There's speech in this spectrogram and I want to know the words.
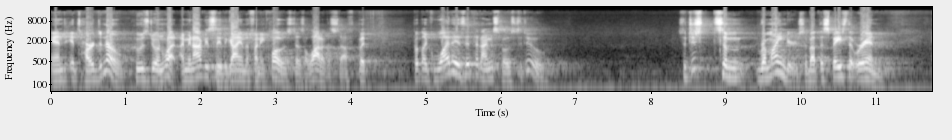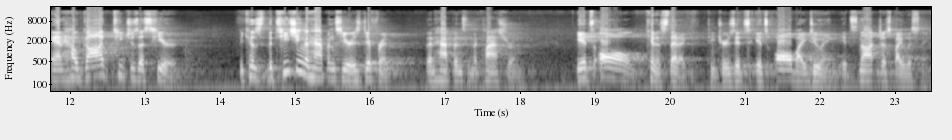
And it's hard to know who's doing what. I mean, obviously, the guy in the funny clothes does a lot of the stuff, but, but like, what is it that I'm supposed to do? So, just some reminders about the space that we're in and how God teaches us here. Because the teaching that happens here is different than happens in the classroom. It's all kinesthetic, teachers. It's, it's all by doing, it's not just by listening.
